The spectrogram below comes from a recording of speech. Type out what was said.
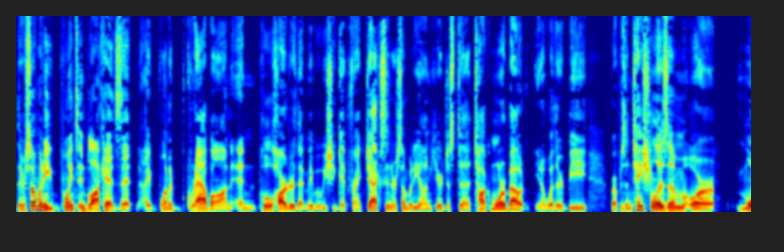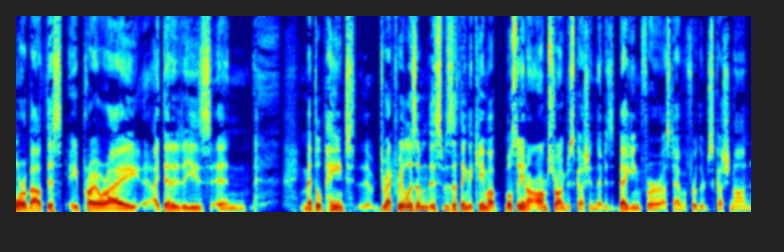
There's so many points in blockheads that I want to grab on and pull harder that maybe we should get Frank Jackson or somebody on here just to talk more about, you know, whether it be representationalism or more about this a priori identities and mental paint, direct realism. This was a thing that came up mostly in our Armstrong discussion that is begging for us to have a further discussion on.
